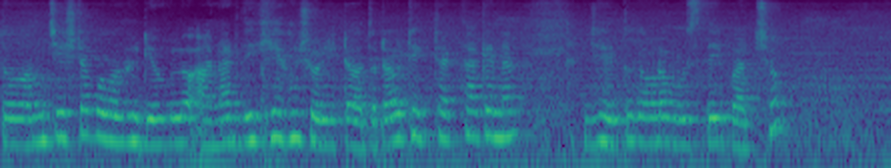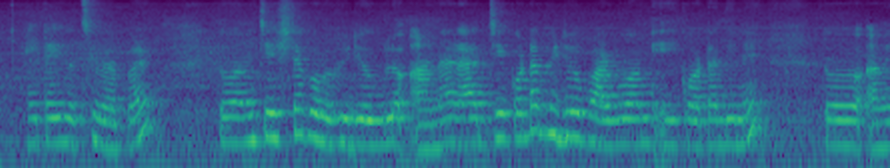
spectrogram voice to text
তো আমি চেষ্টা করব ভিডিওগুলো আনার দেখি, এখন শরীরটা অতটাও ঠিকঠাক থাকে না, যেহেতু তোমরা বুঝতেই পারছ। এটাই হচ্ছে ব্যাপার। তো আমি চেষ্টা করব ভিডিওগুলো আনার, আর যে কটা ভিডিও পারব আমি এই কটা দিনে, তো আমি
